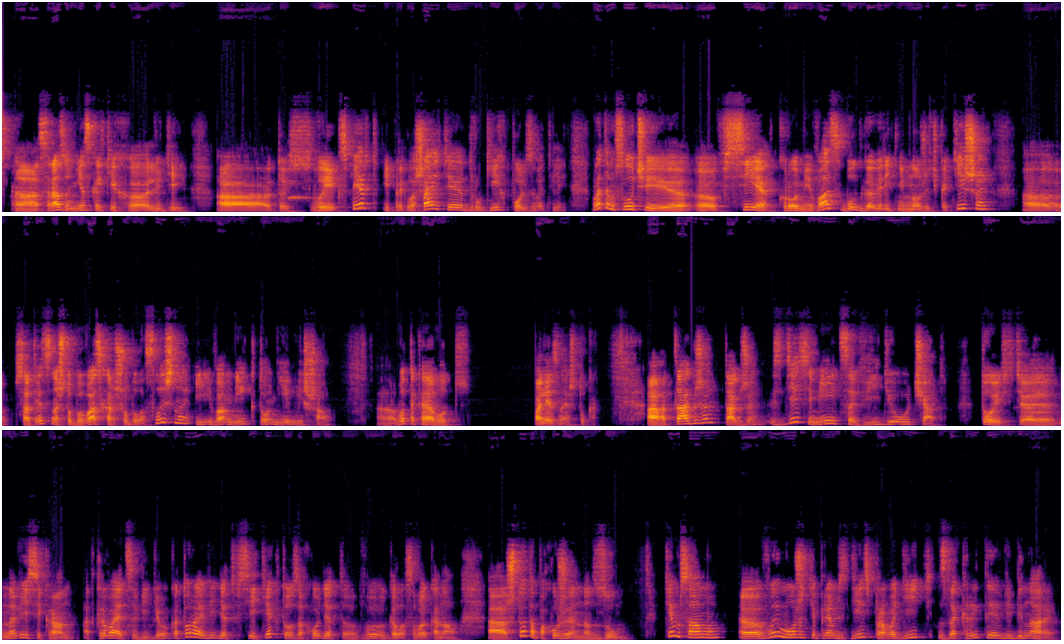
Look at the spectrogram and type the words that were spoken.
сразу нескольких людей. А, то есть вы эксперт и приглашаете других пользователей. В этом случае э, все, кроме вас, будут говорить немножечко тише, а, соответственно, чтобы вас хорошо было слышно и вам никто не мешал. А, вот такая вот полезная штука. Также, также здесь имеется видеочат. То есть э, на весь экран открывается видео, которое видят все те, кто заходит в голосовой канал. А, что-то похожее на Zoom. Тем самым э, вы можете прямо здесь проводить закрытые вебинары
